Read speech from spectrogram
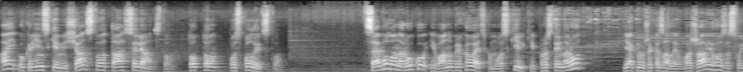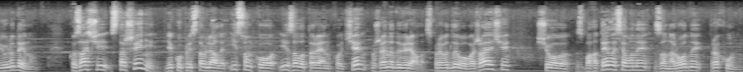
а й українське міщанство та селянство, тобто посполитство. Це було на руку Івану Брюховецькому, оскільки простий народ, як ми вже казали, вважав його за свою людину. Козачій старшині, яку представляли і Сомко, і Золотаренко, чернь уже не довіряла, справедливо вважаючи, що збагатилися вони за народний рахунок.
